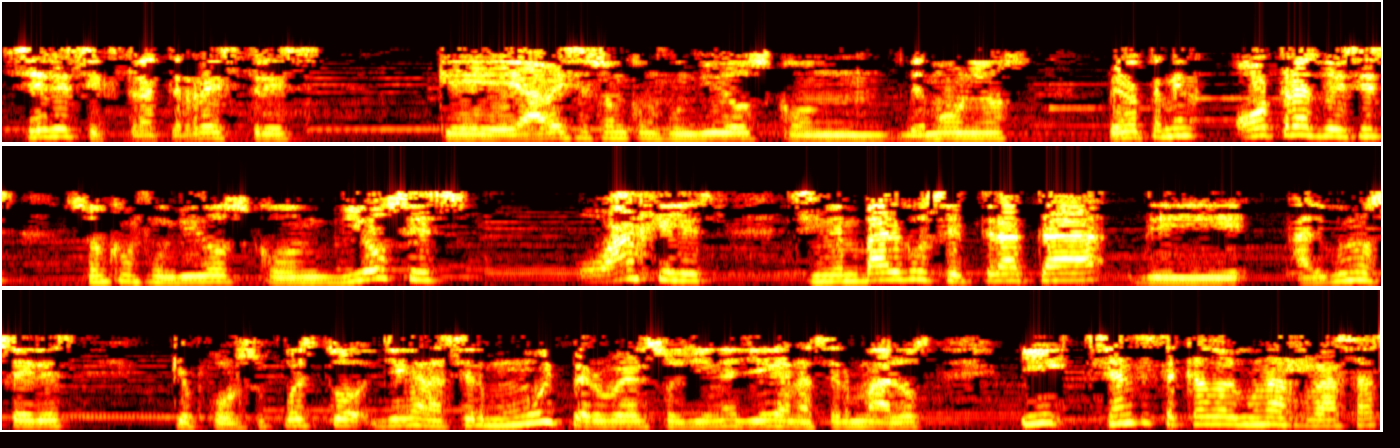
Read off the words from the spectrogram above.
seres extraterrestres que a veces son confundidos con demonios, pero también otras veces son confundidos con dioses o ángeles. Sin embargo, se trata de algunos seres que por supuesto llegan a ser muy perversos, llegan a ser malos y se han destacado algunas razas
